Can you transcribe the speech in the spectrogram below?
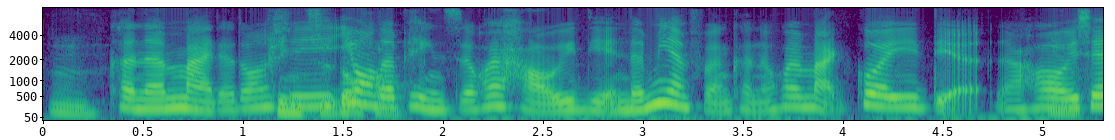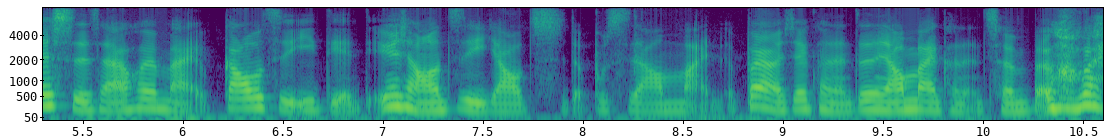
嗯，可能买的东西用的品质会好一点，你的面粉可能会买贵一点，然嗯。后一些食材会买高级一点点，因为想要自己要吃的，不是要买的，不然有些可能真的要卖，可能成本会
